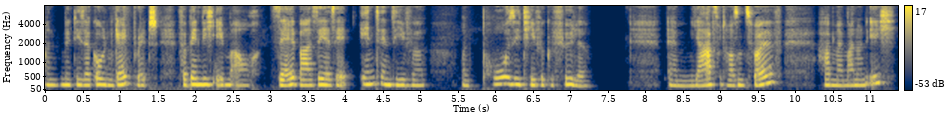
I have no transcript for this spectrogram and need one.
Und mit dieser Golden Gate Bridge verbinde ich eben auch selber sehr, sehr intensive und positive Gefühle. Im Jahr 2012 haben mein Mann und ich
